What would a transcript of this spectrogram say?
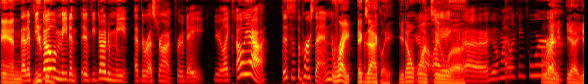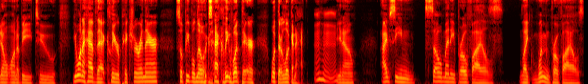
and That if you, can- go and meet, in, if you go to meet at the restaurant for a date, you're like, oh yeah, this is the person. right exactly you don't You're want to like, uh, uh, who am I looking for? Right. Yeah, you don't want to be too you want to have that clear picture in there so people know exactly what they're what they're looking at, mm-hmm. you know. I've seen so many profiles, like women profiles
